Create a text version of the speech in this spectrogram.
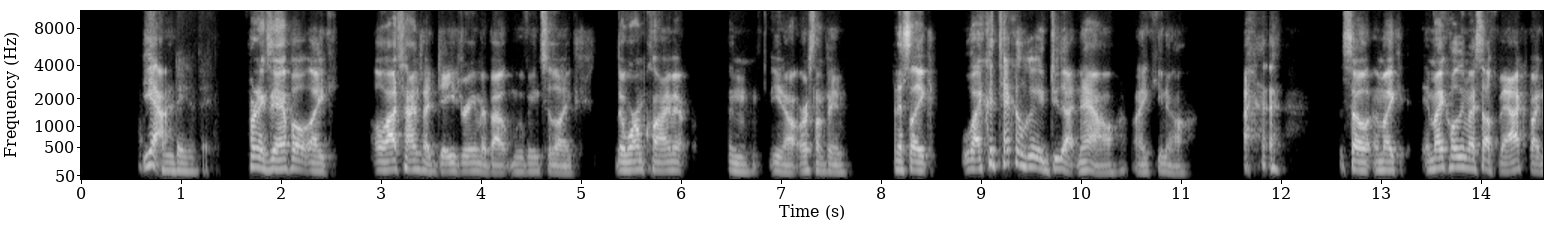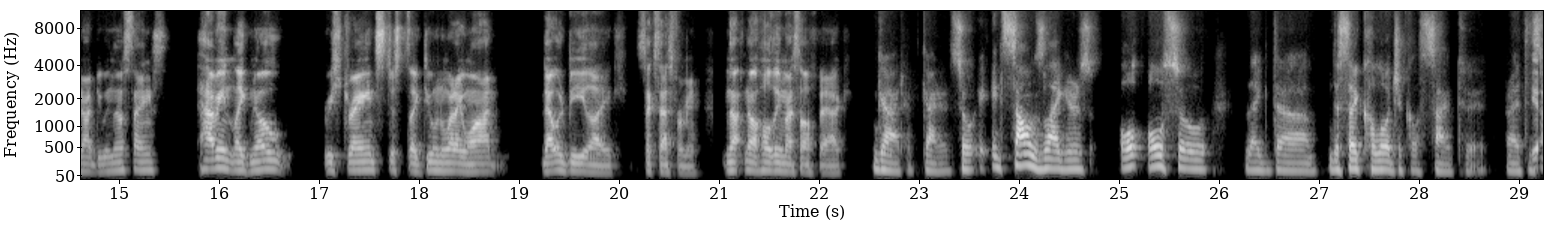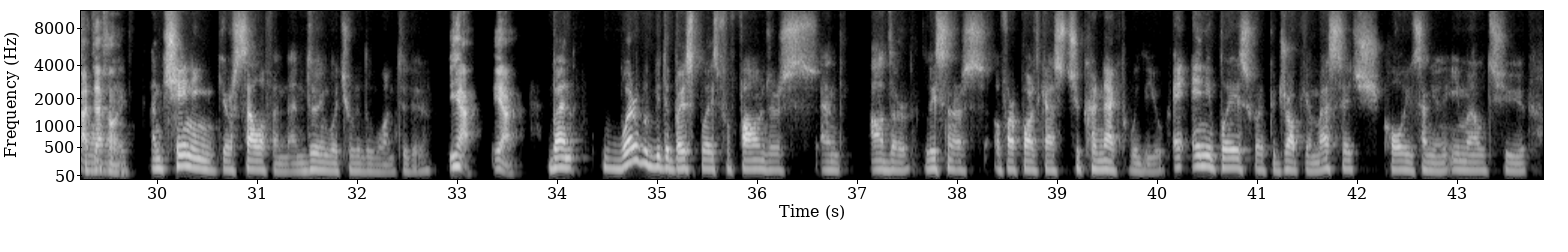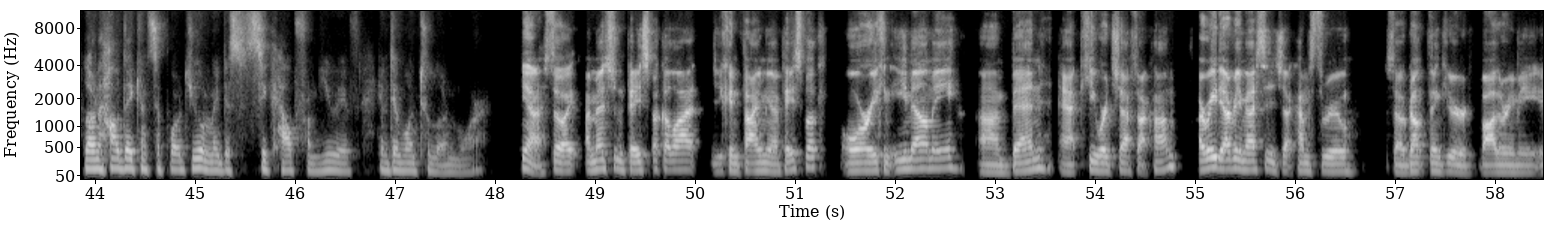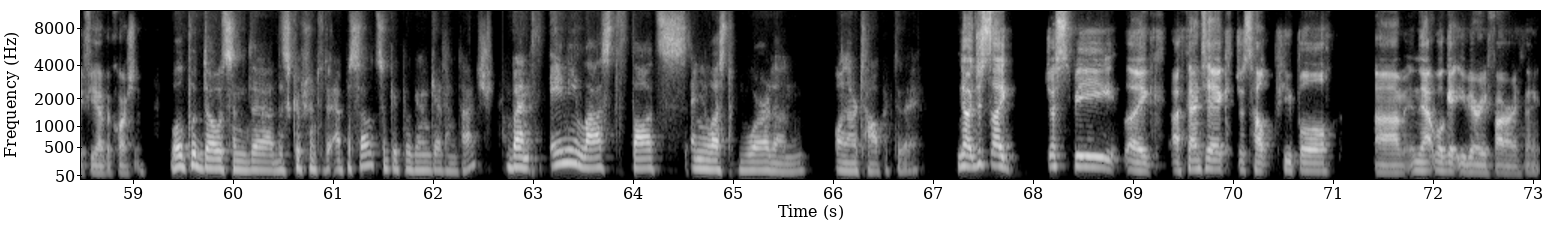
Yeah. from day to day. For an example, like a lot of times I daydream about moving to like the warm climate and you know or something. And it's like, well, I could technically do that now. Like, you know. so I'm like, am I holding myself back by not doing those things? Having like no restraints, just like doing what I want, that would be like success for me. Not not holding myself back. Got it. Got it. So it- it sounds like there's also like the the psychological side to it, right? It's Yeah, definitely. like unchaining yourself and, and doing what you really want to do. Yeah, yeah. Ben, where would be the best place for founders and other listeners of our podcast to connect with you? A- any place where you could drop you a message, call you, send you an email to learn how they can support you, or maybe seek help from you if if they want to learn more. Yeah. So I, I mentioned Facebook a lot. You can find me on Facebook or you can email me, um, ben at keywordchef.com. I read every message that comes through. So don't think you're bothering me if you have a question. We'll put those in the description to the episode so people can get in touch. Ben, any last thoughts, any last word on on our topic today? No, just like, just be like authentic, just help people. Um, and that will get you very far, I think.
